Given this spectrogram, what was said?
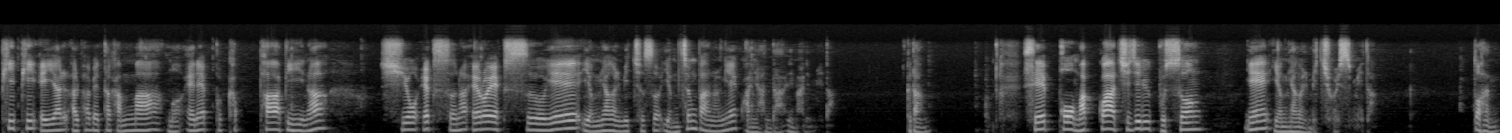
PPAR 알파 베타 감마 뭐 NF 카파 B나 COX나 LOX에 영향을 미쳐서 염증 반응에 관여한다 이 말입니다. 그 다음 세포막과 지질 구성에 영향을 미치고 있습니다. 또한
